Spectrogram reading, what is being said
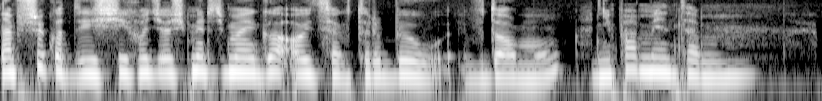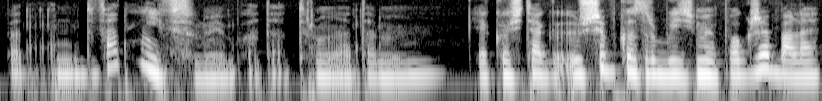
na przykład jeśli chodzi o śmierć mojego ojca, który był w domu, nie pamiętam, chyba dwa dni w sumie była ta trumna tam, jakoś tak, szybko zrobiliśmy pogrzeb, ale,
